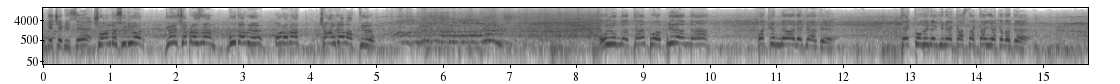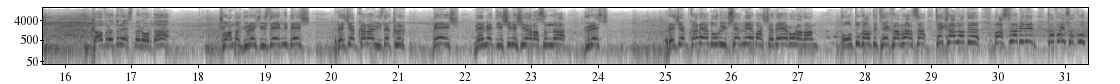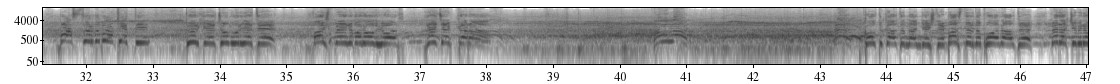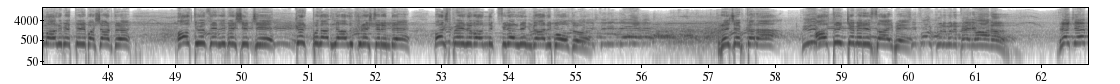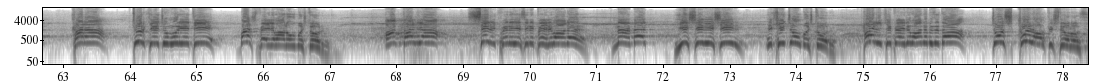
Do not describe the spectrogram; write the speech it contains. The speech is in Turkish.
geçebilse Şu anda sürüyor. Göğüs çaprazından budadı. Oradan çangal attı. oyunda tempo bir anda bakın ne hale geldi. Tek koluyla yine kasnaktan yakaladı. Kavradı resmen orada. Şu anda güreş %55. Recep Kara %45. Mehmet Yeşileşil arasında güreş Recep Kara'ya doğru yükselmeye başladı. Eğer oradan koltuk altı tekrarlarsa tekrarladı. Bastırabilir. Kafayı sokup bastırdı blok etti. Türkiye Cumhuriyeti baş pehlivanı oluyor Recep Kara. Alınlar. Koltuk altından geçti, bastırdı, puan aldı ve rakibini mağlup etmeyi başardı. 655. Kırkpınar yağlı güreşlerinde baş pehlivanlık finalinin galibi oldu. Recep Kara altın kemerin sahibi. spor kulübünün pehlivanı. Recep Kara Türkiye Cumhuriyeti baş pehlivan olmuştur. Antalya Serik Belediyesi'nin pehlivanı Mehmet Yeşil Yeşil ikinci olmuştur. Her iki pehlivanımızı da coşkuyla alkışlıyoruz.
